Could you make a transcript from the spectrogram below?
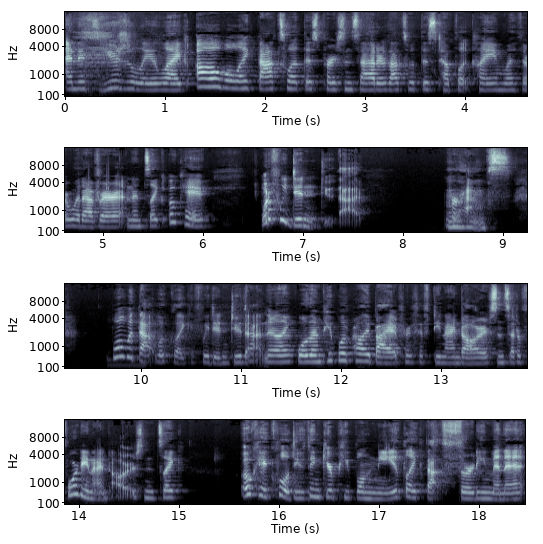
And it's usually like, oh, well, like that's what this person said, or that's what this template came with, or whatever. And it's like, okay, what if we didn't do that? Mm-hmm. Perhaps. Mm-hmm what would that look like if we didn't do that? And they're like, well, then people would probably buy it for $59 instead of $49. And it's like, okay, cool. Do you think your people need like that 30 minute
